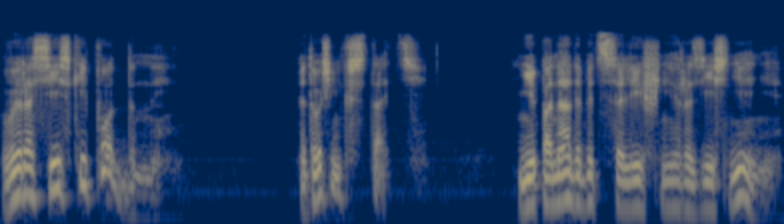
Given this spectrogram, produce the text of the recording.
вы российский подданный. Это очень кстати. Не понадобится лишнее разъяснение,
